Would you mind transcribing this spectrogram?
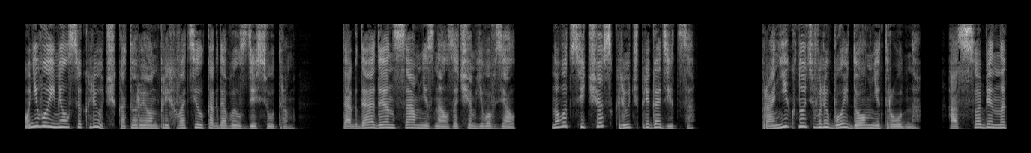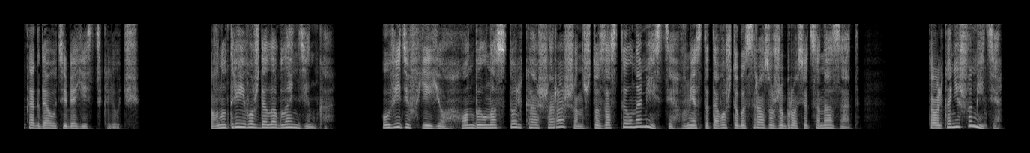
У него имелся ключ, который он прихватил, когда был здесь утром. Тогда Дэн сам не знал, зачем его взял, но вот сейчас ключ пригодится. Проникнуть в любой дом нетрудно, особенно когда у тебя есть ключ. Внутри его ждала блондинка. Увидев ее, он был настолько ошарашен, что застыл на месте, вместо того, чтобы сразу же броситься назад. «Только не шумите», —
